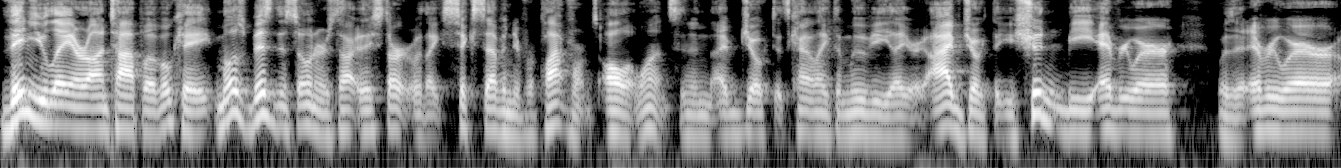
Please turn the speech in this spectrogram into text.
then you layer on top of okay most business owners they start with like six seven different platforms all at once and i've joked it's kind of like the movie i've joked that you shouldn't be everywhere was it everywhere?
